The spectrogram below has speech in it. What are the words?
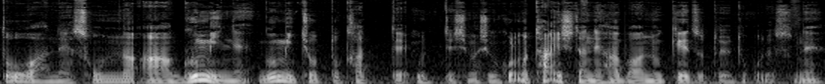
とはね、そんな、あ、グミね。グミちょっと買って売ってしましたけど、これも大した値幅は抜けずというとこですね。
